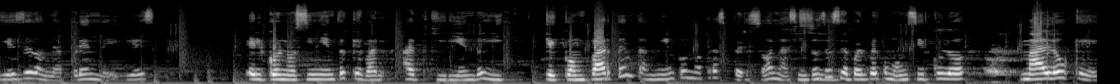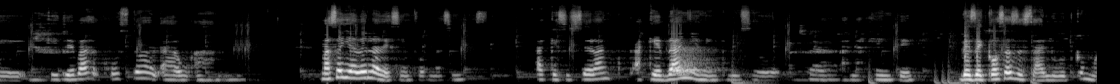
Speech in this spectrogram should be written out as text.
y es de donde aprende y es el conocimiento que van adquiriendo y que comparten también con otras personas. Entonces se vuelve como un círculo malo que, lleva justo a, más allá de la desinformación, a que sucedan, a que dañen incluso a, la gente, desde cosas de salud como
